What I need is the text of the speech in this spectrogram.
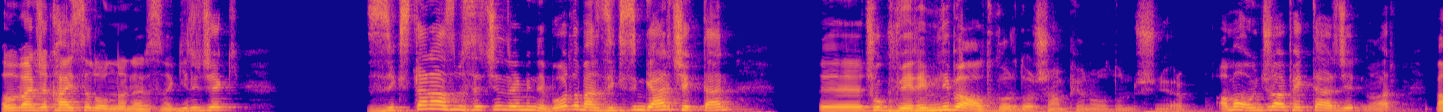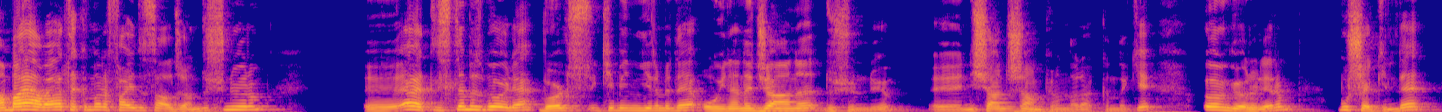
Ama bence Kaysa da onların arasına girecek. Ziggs'ten az mı seçilir emin değilim. Bu arada ben Ziggs'in gerçekten e, çok verimli bir alt koridor şampiyonu olduğunu düşünüyorum. Ama oyuncular pek tercih etmiyorlar. Ben baya baya takımlara fayda sağlayacağını düşünüyorum. E, evet listemiz böyle. Worlds 2020'de oynanacağını düşündüğüm e, nişancı şampiyonlar hakkındaki öngörülerim bu şekilde.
